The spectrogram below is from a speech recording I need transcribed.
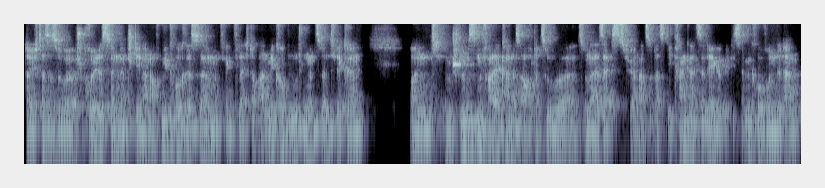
Dadurch, dass sie so spröde sind, entstehen dann auch Mikrorisse. Man fängt vielleicht auch an, Mikroblutungen zu entwickeln. Und im schlimmsten Fall kann das auch dazu zu einer Sepsis führen, also dass die Krankheitserreger wie diese Mikrowunde dann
